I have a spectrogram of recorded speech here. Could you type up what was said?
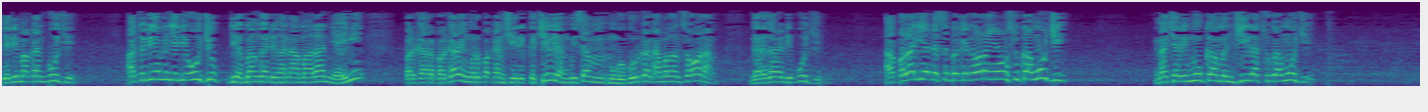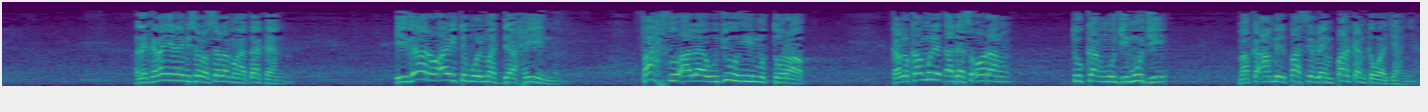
jadi makan puji. Atau dia menjadi ujub, dia bangga dengan amalannya. Ini perkara-perkara yang merupakan syirik kecil yang bisa menggugurkan amalan seorang. Gara-gara dipuji. Apalagi ada sebagian orang yang suka muji. Karena cari muka, menjilat, suka muji. Oleh karenanya Nabi SAW mengatakan, Idza ra'aitumul maddahin, fahsu ala wujuhihim turab. Kalau kamu lihat ada seorang tukang muji-muji, maka ambil pasir lemparkan ke wajahnya.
